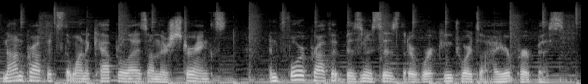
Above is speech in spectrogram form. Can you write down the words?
nonprofits that want to capitalize on their strengths, and for profit businesses that are working towards a higher purpose.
